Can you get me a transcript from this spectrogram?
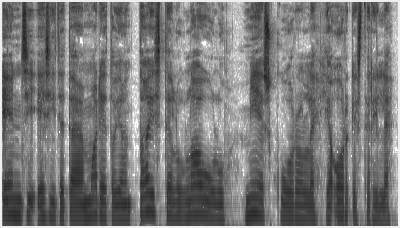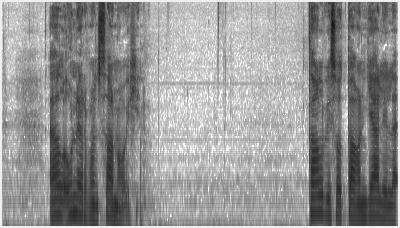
Ensi esitetään Madetojan taistelulaulu mieskuorolle ja orkesterille L. Onervan sanoihin. Talvisota on jäljellä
